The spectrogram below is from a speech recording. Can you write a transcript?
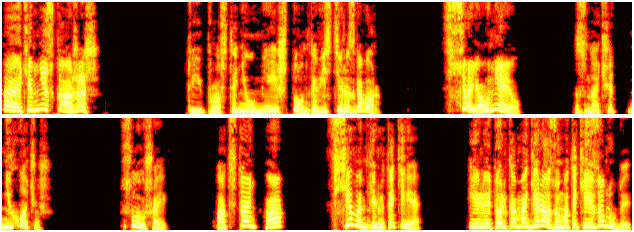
Этим не скажешь. Ты просто не умеешь тонко вести разговор. Все я умею. Значит, не хочешь. Слушай, отстань, а? Все вампиры такие? Или только маги разума такие зануды?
